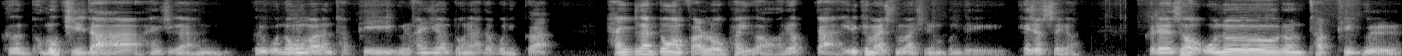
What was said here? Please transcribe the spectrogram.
그 너무 길다 한 시간 그리고 너무 많은 토픽을 한 시간 동안 하다 보니까 한 시간 동안 팔로우하기가 어렵다 이렇게 말씀하시는 분들이 계셨어요. 그래서 오늘은 토픽을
